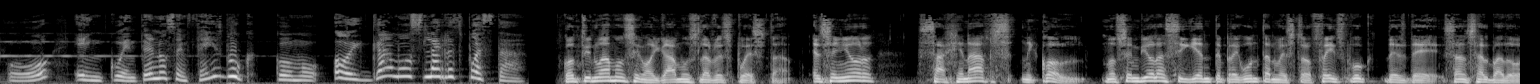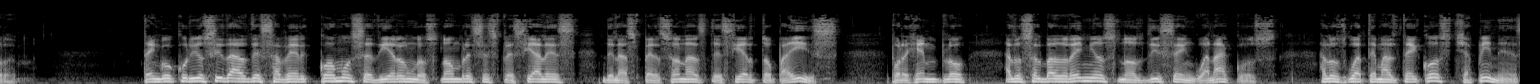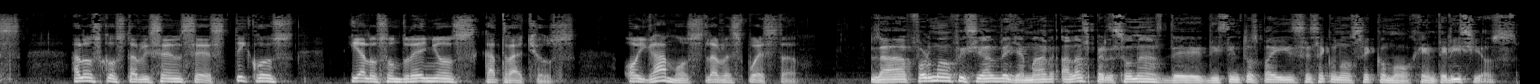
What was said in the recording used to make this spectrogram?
o encuéntrenos en Facebook como Oigamos la Respuesta. Continuamos en Oigamos la Respuesta. El señor Sagenabs Nicole nos envió la siguiente pregunta a nuestro Facebook desde San Salvador. Tengo curiosidad de saber cómo se dieron los nombres especiales de las personas de cierto país. Por ejemplo, a los salvadoreños nos dicen guanacos, a los guatemaltecos chapines, a los costarricenses ticos y a los hondureños catrachos. Oigamos la respuesta. La forma oficial de llamar a las personas de distintos países se conoce como gentilicios.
